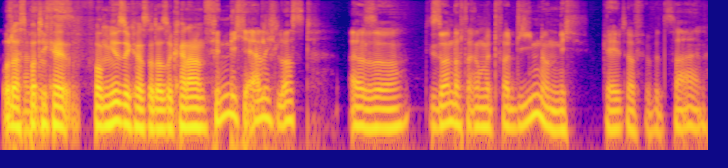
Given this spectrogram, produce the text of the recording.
Oder Also Spotify for Musicers oder so, keine Ahnung. Finde ich ehrlich lost. Also, die sollen doch damit verdienen und nicht Geld dafür bezahlen.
